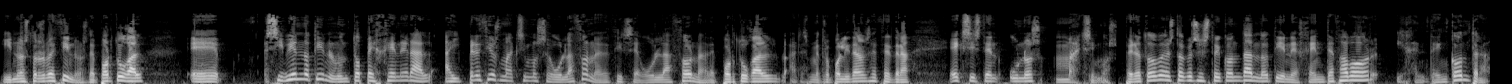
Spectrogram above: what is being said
Y nuestros vecinos de Portugal eh, si bien no tienen un tope general, hay precios máximos según la zona, es decir, según la zona de Portugal, áreas metropolitanas, etcétera, existen unos máximos. Pero todo esto que os estoy contando tiene gente a favor y gente en contra.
